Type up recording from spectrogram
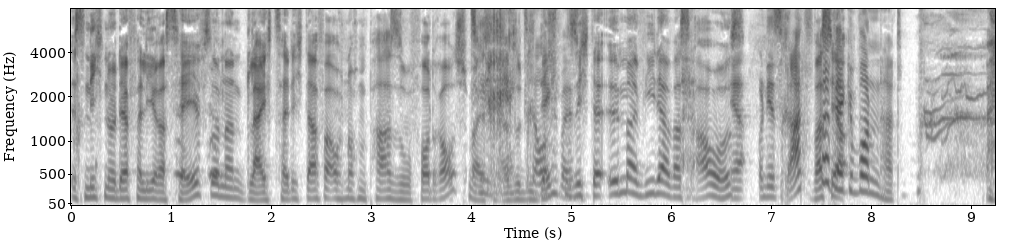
Ist nicht nur der Verlierer safe, sondern gleichzeitig darf er auch noch ein paar sofort rausschmeißen. Direkt also die denken sich da immer wieder was aus. Ja, und jetzt ratet Was mal, wer ja- gewonnen hat.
